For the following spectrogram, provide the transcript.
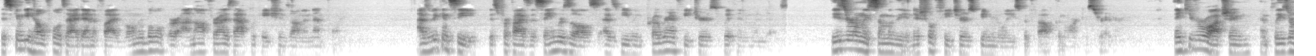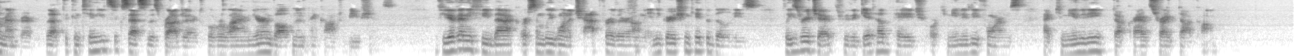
This can be helpful to identify vulnerable or unauthorized applications on an endpoint. As we can see, this provides the same results as viewing program features within. These are only some of the initial features being released with Falcon Orchestrator. Thank you for watching, and please remember that the continued success of this project will rely on your involvement and contributions. If you have any feedback or simply want to chat further on integration capabilities, please reach out through the GitHub page or community forums at community.crowdstrike.com.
